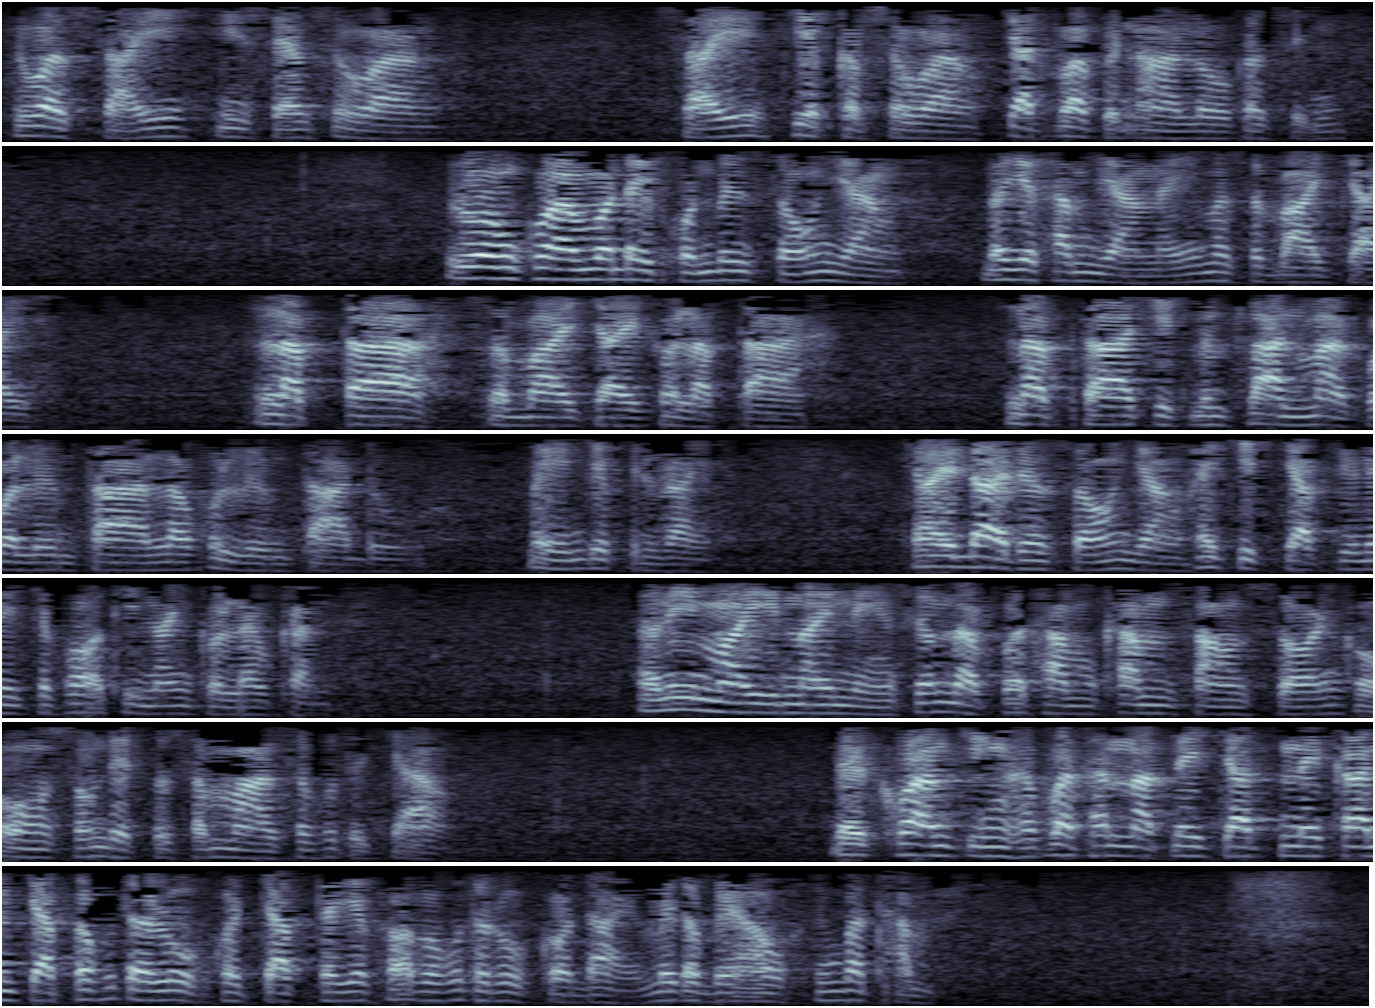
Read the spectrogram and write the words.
หรือว่าใสมีแสงสว่าง ใสเทียบกับสว่าง จัดว่าเป็นอาโลกสินรวมความว่าได้ผลเป็นสองอย่างแล้จะทำอย่างไหนมาสบายใจ หลับตา สบายใจก็หลับตา หลับตาจิตมันพล่านมากกว่าลืมตา เราก็ลืมตาดู ไม่เห็นจะเป็นไร ใช้ได้ทั้งสองอย่างให้จิตจับอยู่ในเฉพาะที่นั้นก็แล้วกันอันนี้มาอีกในหนึ่งสำหรับพระธรรมคำสั่งสอนขององค์สมเด็จพระสัมมาสัมพุทธเจ้าด้วยความจริงครับว่าถนัดในจัดในการจับพระพุทธรูปก็จับแต่เฉพาะพระพุทธรูปก็ได้ ไม่ต้องไปเอาถึงพระธรรม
